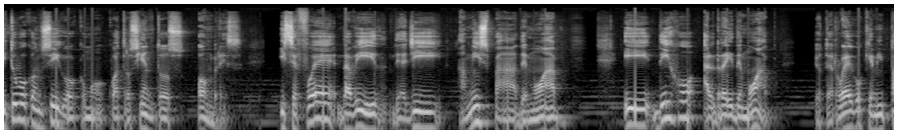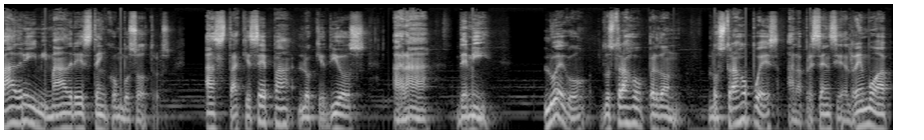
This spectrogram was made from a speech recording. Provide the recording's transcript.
y tuvo consigo como cuatrocientos hombres. Y se fue David de allí a Mispa de Moab, y dijo al rey de Moab, yo te ruego que mi padre y mi madre estén con vosotros, hasta que sepa lo que Dios hará de mí. Luego los trajo, perdón, los trajo pues a la presencia del rey Moab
